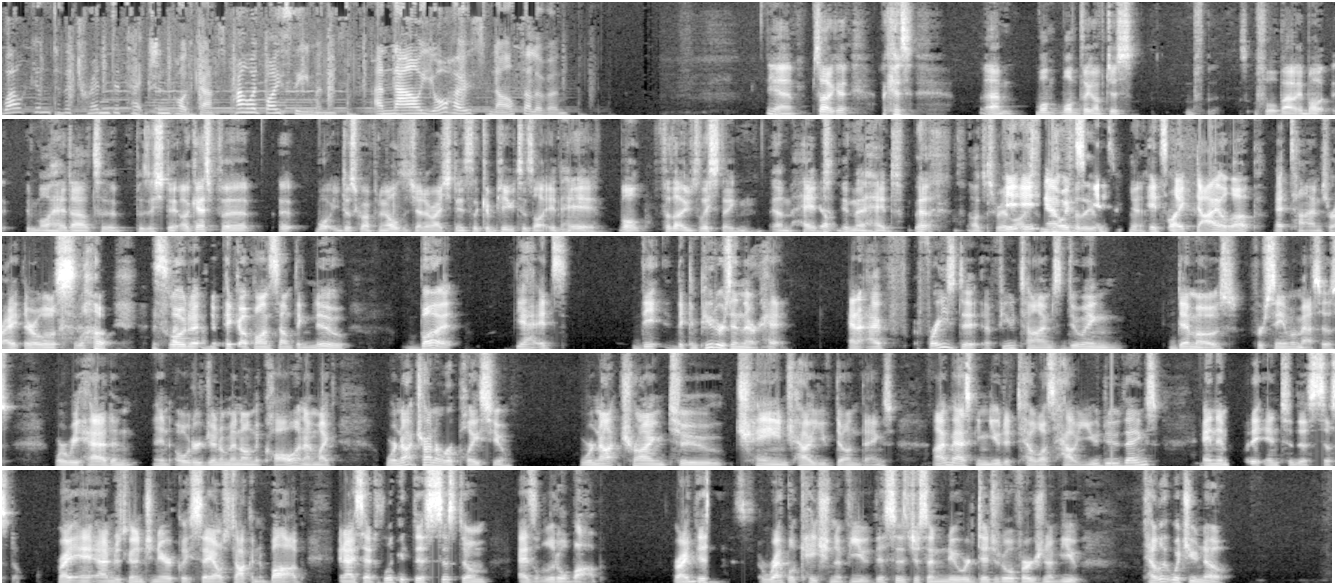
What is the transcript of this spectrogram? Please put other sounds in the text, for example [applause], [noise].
Welcome to the Trend Detection Podcast powered by Siemens. And now your host, Niall Sullivan. Yeah. So I guess um, one one thing I've just thought about in my in my head how to position it. I guess for uh, what you described from the older generation is the computers are in here. Well, for those listening, um, head yep. in their head. [laughs] I just realized it, it, now [laughs] it's the, it's, yeah. it's like dial up at times, right? They're a little [laughs] slow slow to, to pick up on something new, but yeah, it's the the computer's in their head, and I've phrased it a few times doing demos for CMMSs where we had an an older gentleman on the call, and I'm like, we're not trying to replace you we're not trying to change how you've done things. I'm asking you to tell us how you do things and then put it into this system, right? And I'm just going to generically say I was talking to Bob and I said, look at this system as little Bob, right? Mm-hmm. This is a replication of you. This is just a newer digital version of you. Tell it what you know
